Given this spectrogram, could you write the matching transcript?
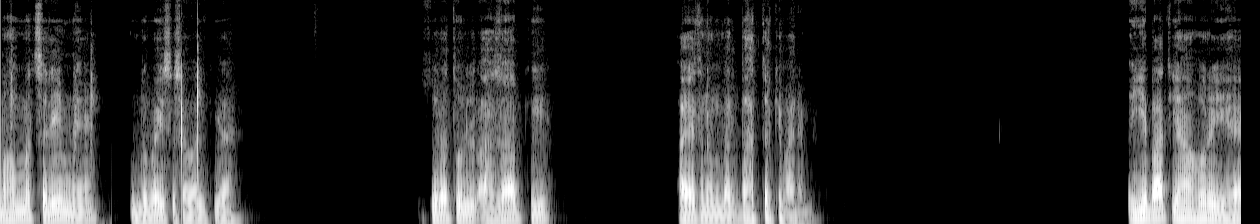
محمد سلیم نے دبئی سے سوال کیا ہے صورت الاحزاب کی آیت نمبر بہتر کے بارے میں یہ بات یہاں ہو رہی ہے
